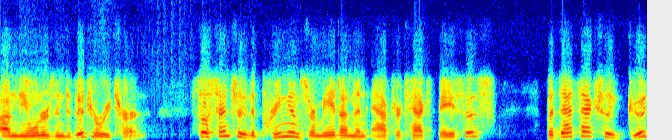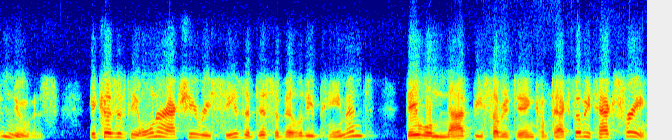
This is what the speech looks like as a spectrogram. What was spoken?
on the owner's individual return. So essentially, the premiums are made on an after tax basis, but that's actually good news because if the owner actually receives a disability payment, they will not be subject to income tax. They'll be tax free.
